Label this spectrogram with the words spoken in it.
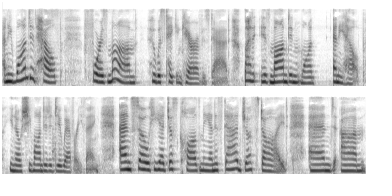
and he wanted help for his mom who was taking care of his dad. But his mom didn't want any help. You know, she wanted to do everything. And so he had just called me, and his dad just died. And um,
